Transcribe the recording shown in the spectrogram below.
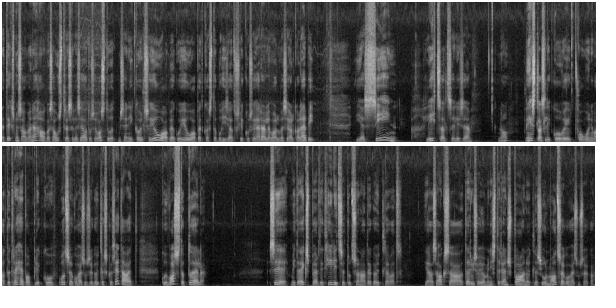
et eks me saame näha, kas Austria selle seaduse vastuvõtmiseni ikka üldse jõuab ja kui jõuab, et kas ta põhiseaduslikkuse järelevalve seal ka läbib. ja siin lihtsalt sellise noh, eestlasliku või koguni vaata et rehepapliku otsekohesusega ütleks ka seda, et kui vastab tõele see, mida eksperdid hillitsetud sõnadega ütlevad ja Saksa tervishoiuminister Jens Spahn ütles julma otsekohesusega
